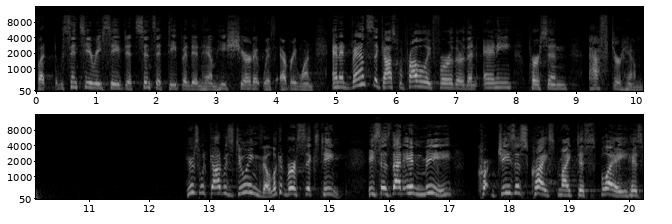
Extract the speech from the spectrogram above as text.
But since he received it, since it deepened in him, he shared it with everyone and advanced the gospel probably further than any person after him. Here's what God was doing though. Look at verse 16. He says that in me, Jesus Christ might display his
